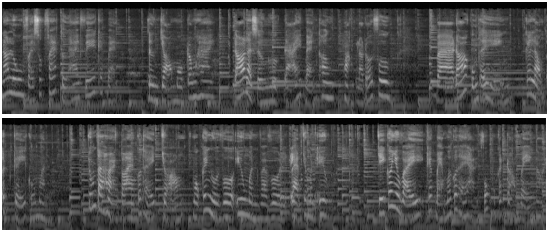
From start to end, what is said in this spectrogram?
nó luôn phải xuất phát từ hai phía các bạn. Đừng chọn một trong hai đó là sự ngược đãi bản thân hoặc là đối phương. Và đó cũng thể hiện cái lòng ích kỷ của mình. Chúng ta hoàn toàn có thể chọn một cái người vừa yêu mình và vừa làm cho mình yêu chỉ có như vậy, các bạn mới có thể hạnh phúc một cách trọn vẹn thôi.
